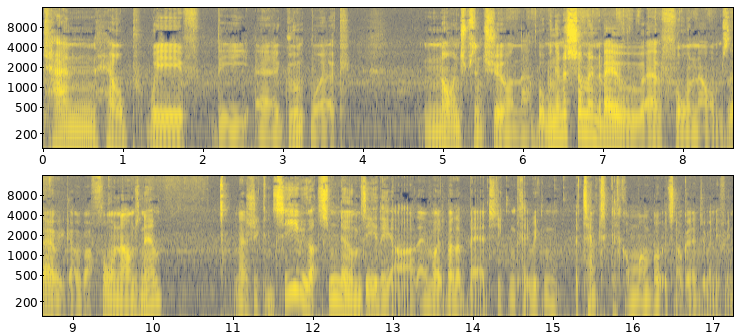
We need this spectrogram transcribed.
can help with the uh, grunt work. Not 100% sure on that, but we're going to summon about uh, four gnomes. There we go, we've got four gnomes now. And as you can see, we've got some gnomes. Here they are. They're right by the bed. You can click. We can attempt to click on one, but it's not going to do anything.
